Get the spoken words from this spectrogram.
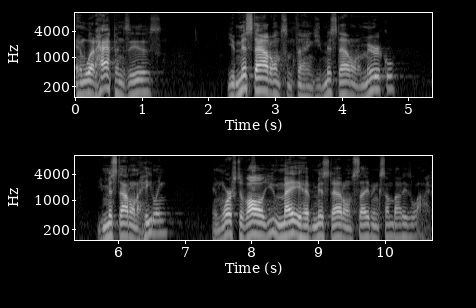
And what happens is you missed out on some things. You missed out on a miracle, you missed out on a healing, and worst of all, you may have missed out on saving somebody's life.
